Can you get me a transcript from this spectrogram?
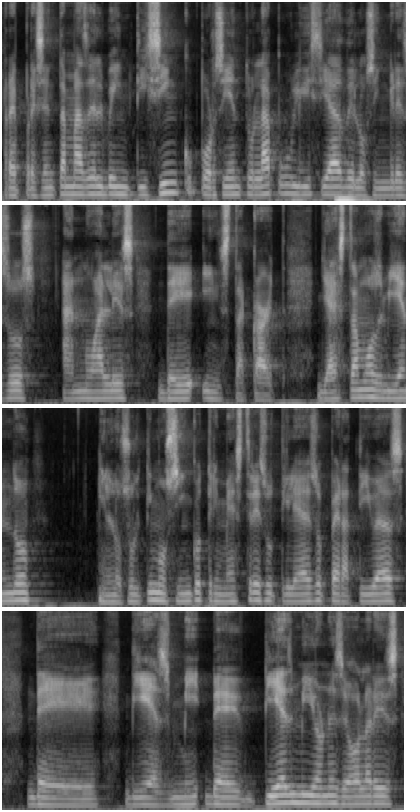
Representa más del 25% la publicidad de los ingresos anuales de Instacart. Ya estamos viendo en los últimos cinco trimestres utilidades operativas de 10, de 10 millones de dólares,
